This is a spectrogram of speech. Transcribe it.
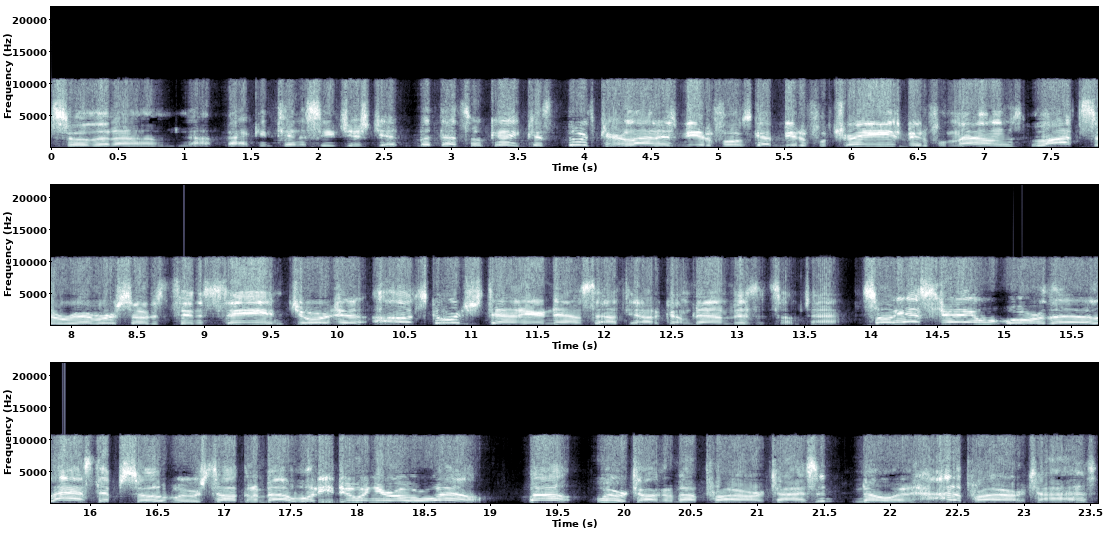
so that I'm not back in Tennessee just yet, but that's okay because North Carolina is beautiful. It's got beautiful trees, beautiful mountains, lots of rivers. So does Tennessee and Georgia. Oh, it's gorgeous down here down south. You ought to come down and visit sometime. So yesterday or the last episode, we was talking about what do you do when you're overwhelmed? Well, we were talking about prioritizing, knowing how to prioritize,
